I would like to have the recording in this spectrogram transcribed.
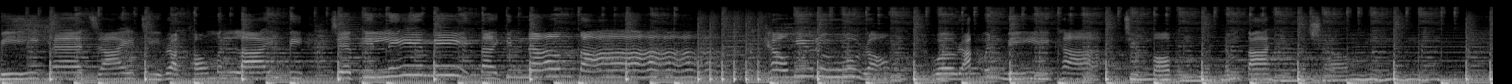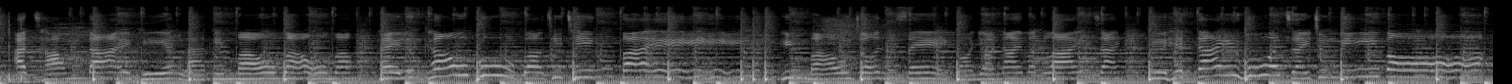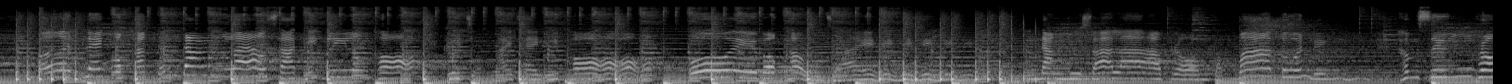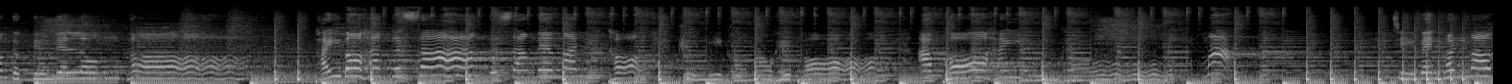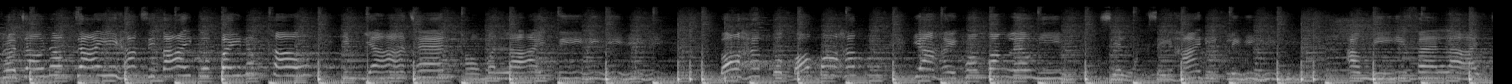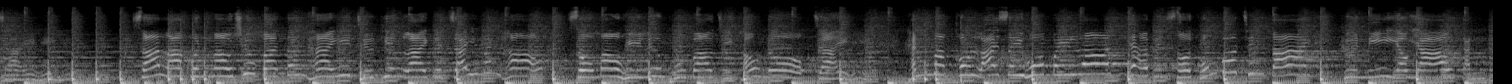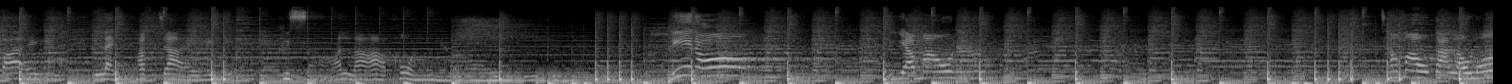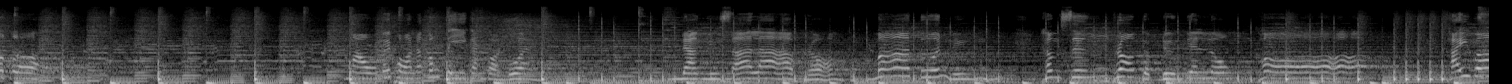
มีแค่ใจที่รักเขามันลา ก็บดื่มเดือนลงคอไพ่บ่หักกระซ่า ด้วย นั่งอยู่ศาลาพร้อมกับม้าตัวหนึ่งทำซึ้งพร้อมกับดื่มเบียร์ลงคอ ใครบ่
